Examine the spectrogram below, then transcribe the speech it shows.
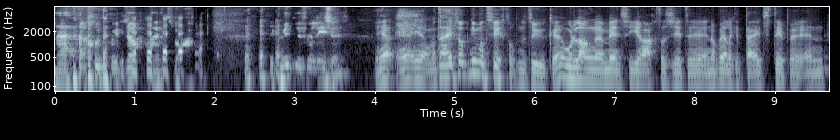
uh, goed voor jezelf blijft zorgen. Je kunt je verliezen. Ja, ja, ja, want daar heeft ook niemand zicht op natuurlijk. Hè? Hoe lang uh, mensen hierachter zitten en op welke tijdstippen. En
